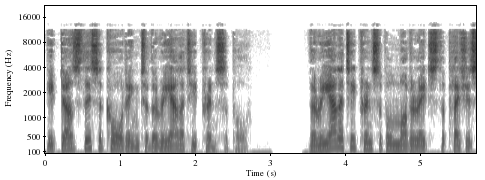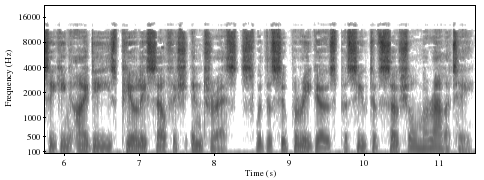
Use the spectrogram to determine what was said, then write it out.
It does this according to the reality principle. The reality principle moderates the pleasure-seeking ID's purely selfish interests with the superego's pursuit of social morality.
